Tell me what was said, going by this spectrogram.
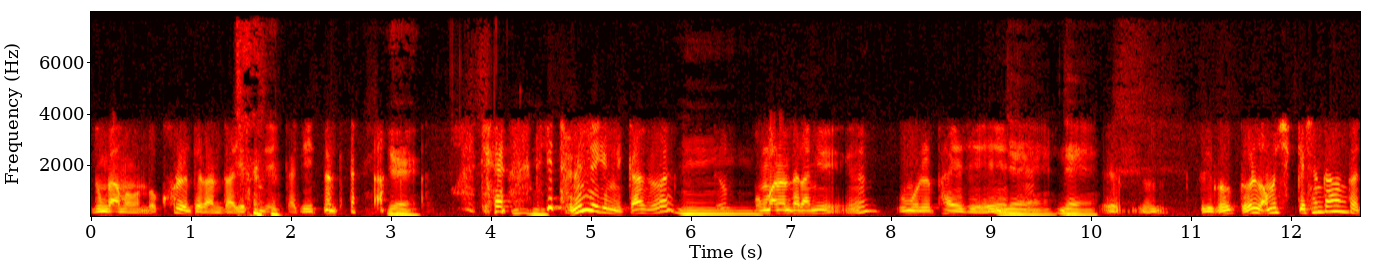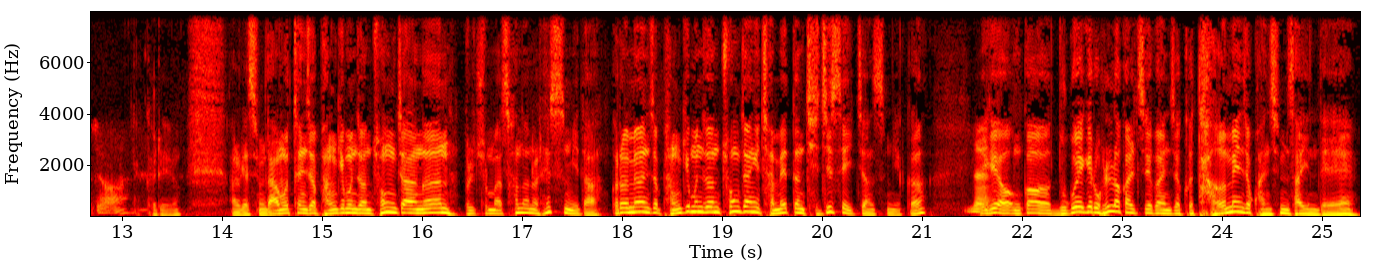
눈 감으면 뭐 코를 베간다 이런 얘기까지 있는데 예. 그게, 그게 되는 얘기입니까? 그걸 음. 그 목마른 사람이 응? 우물을 파야지. 네. 네. 음, 그리고 그걸 너무 쉽게 생각한 거죠. 그래요. 알겠습니다. 아무튼 이제 반기문 전 총장은 불출마 선언을 했습니다. 그러면 이제 반기문 전 총장이 점했던 지지세 있지 않습니까? 네. 이게 그러니까 누구에게로 흘러갈지가 이제 그 다음에 이제 관심사인데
